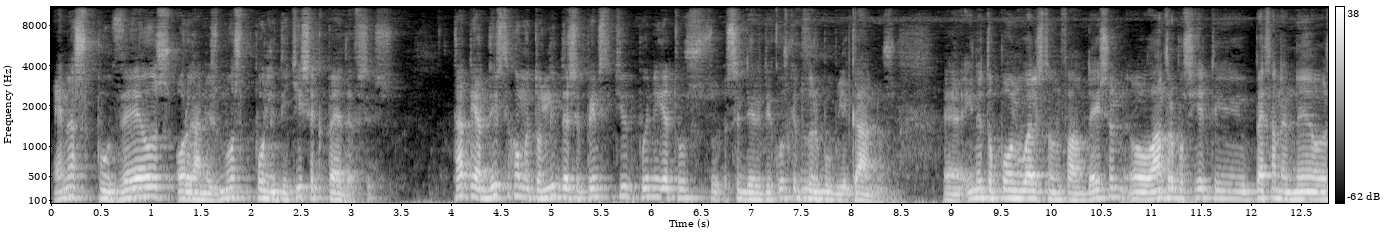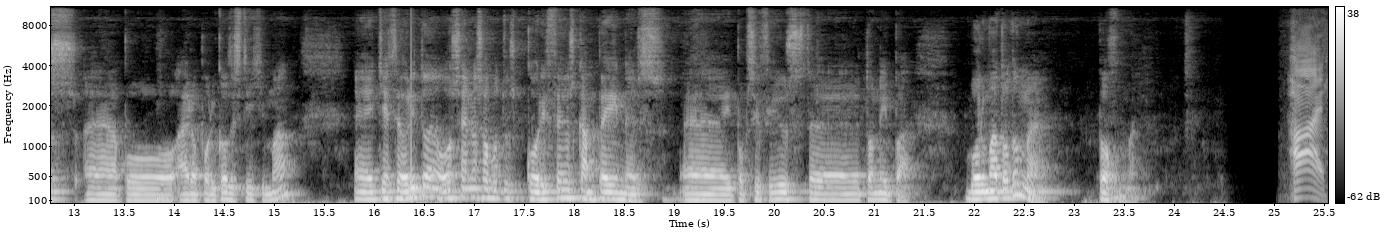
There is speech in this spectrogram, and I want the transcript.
ένας σπουδαίος οργανισμός πολιτικής εκπαίδευσης. Κάτι αντίστοιχο με το Leadership Institute που είναι για τους συντηρητικούς και τους ρεπουμπλικάνους. Ε, είναι το Paul Wellstone Foundation. Ο άνθρωπος είχε, πέθανε νέος ε, από αεροπορικό δυστύχημα ε, και θεωρείται ως ένας από τους κορυφαίους campaigners ε, υποψηφίους ε, τον ΗΠΑ. Μπορούμε να το δούμε; Το έχουμε. Hi,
